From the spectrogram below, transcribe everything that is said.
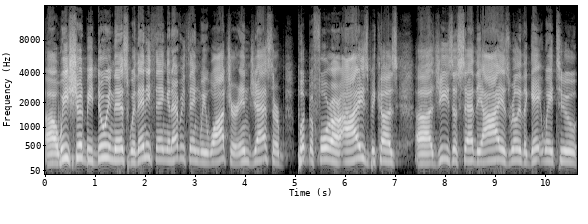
Uh, we should be doing this with anything and everything we watch or ingest or put before our eyes because uh, Jesus said the eye is really the gateway to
